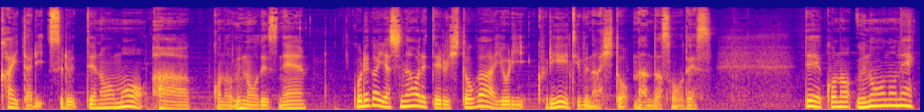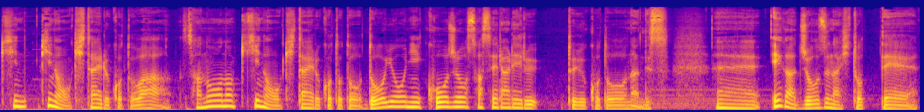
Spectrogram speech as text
描いたりするってのもあこの右脳ですね。これが養われている人がよりクリエイティブな人なんだそうです。でこの右脳のね機能を鍛えることは左脳の機能を鍛えることと同様に向上させられるということなんです、えー、絵が上手な人って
